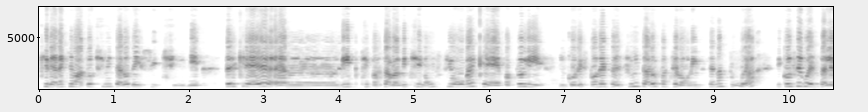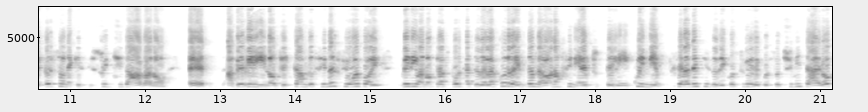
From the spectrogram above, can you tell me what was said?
che viene chiamato cimitero dei suicidi perché ehm, lì ci passava vicino un fiume che proprio lì in corrispondenza del cimitero faceva un'insenatura, di conseguenza le persone che si suicidavano eh, a Berlino gettandosi nel fiume poi venivano trasportate dalla corrente e andavano a finire tutte lì. Quindi si era deciso di costruire questo cimitero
